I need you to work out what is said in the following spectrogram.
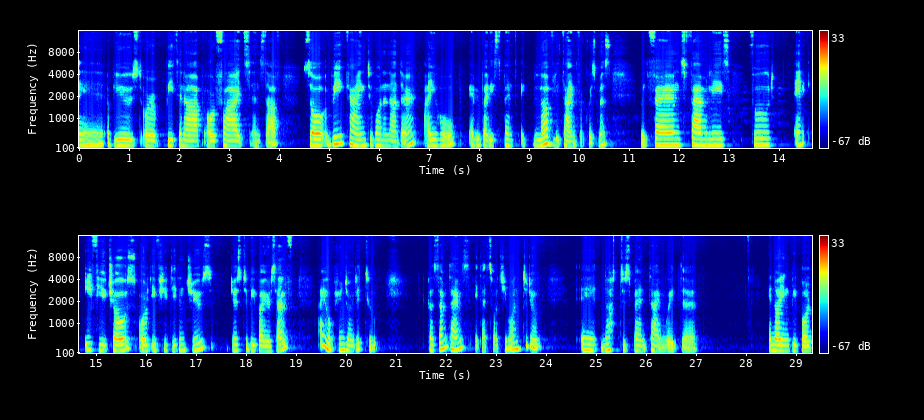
uh, abused or beaten up or fights and stuff. So be kind to one another. I hope everybody spent a lovely time for Christmas with friends, families, food, and if you chose or if you didn't choose just to be by yourself, I hope you enjoyed it too. Because sometimes that's what you want to do, uh, not to spend time with uh, annoying people,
